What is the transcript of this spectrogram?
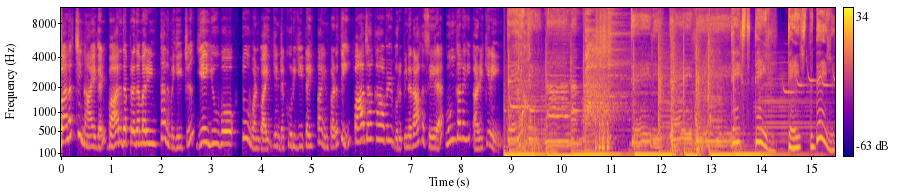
வளர்ச்சி நாயகன் பாரத பிரதமரின் தலைமையேற்று ஏயுஓ டூ ஒன் ஒய் என்ற குறியீட்டை பயன்படுத்தி பாஜகவில் உறுப்பினராக சேர உங்களை அழைக்கிறேன் Taste Daily. Taste the Daily.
